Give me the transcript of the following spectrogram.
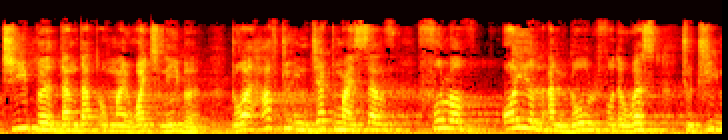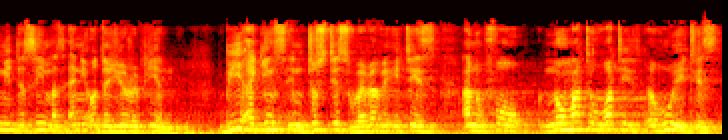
cheaper than that of my white neighbor? Do I have to inject myself full of oil and gold for the West to treat me the same as any other European. Be against injustice wherever it is and for no matter what is, uh, who it is.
